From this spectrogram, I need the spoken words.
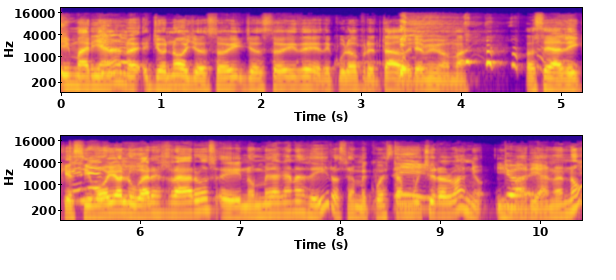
Y Mariana, yo no, yo, soy, yo soy de, de culo apretado, diría mi mamá. O sea, de que si voy a lugares raros, eh, no me da ganas de ir. O sea, me cuesta mucho ir al baño. Y Mariana no.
